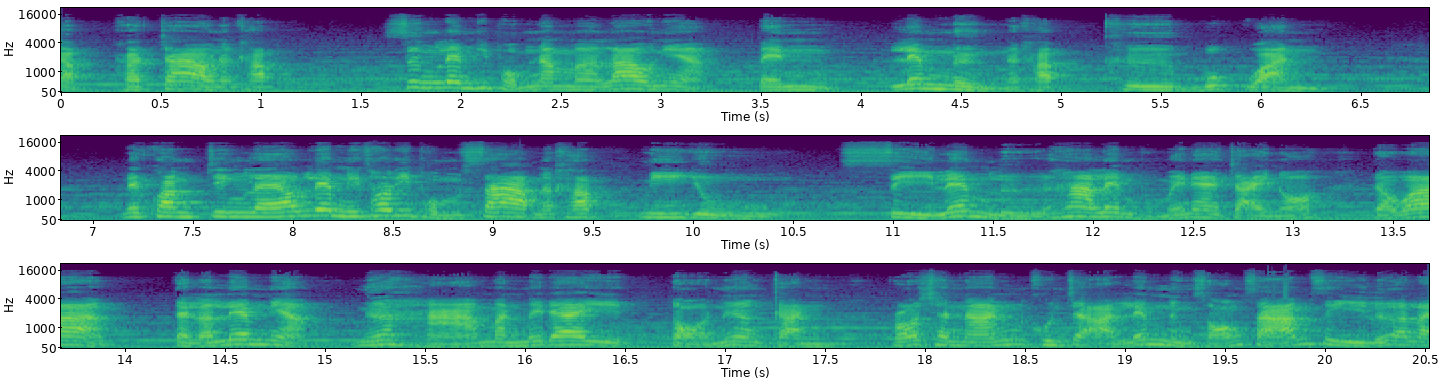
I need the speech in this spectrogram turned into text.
กับพระเจ้านะครับ ซึ่งเล่มที่ผมนำมาเล่าเนี่ยเป็นเล่มหนึ่งนะครับ คือ Book One ในความจริงแล้วเล่มนี้เท่าที่ผมทราบนะครับ มีอยู่ 4 เล่มหรือ 5 เล่มผมไม่แน่ใจเนาะแต่ว่าแต่ละเล่มเนี่ยเนื้อหามันไม่ได้ต่อเนื่องกัน ราะฉะนั้นคุณจะอ่านเล่ม 1 2 3 4 หรืออะไร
